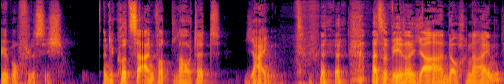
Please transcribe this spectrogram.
überflüssig? Und die kurze Antwort lautet, jein. also weder ja noch nein.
